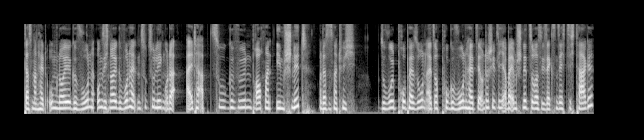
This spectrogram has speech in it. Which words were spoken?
dass man halt, um neue Gewohn um sich neue Gewohnheiten zuzulegen oder alte abzugewöhnen, braucht man im Schnitt, und das ist natürlich sowohl pro Person als auch pro Gewohnheit sehr unterschiedlich, aber im Schnitt sowas wie 66 Tage.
